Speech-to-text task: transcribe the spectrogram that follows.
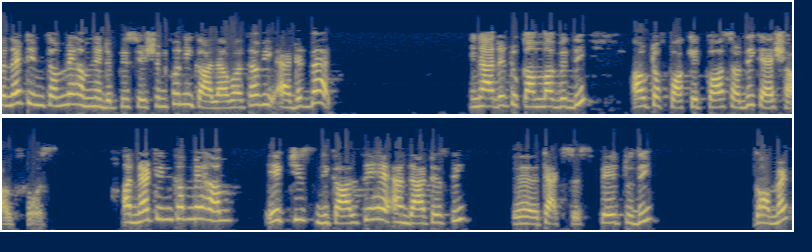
تو نیٹ انکم میں ہم نے ڈپریسن کو نکالا ہوا تھا we added back in order to come up with the out of pocket cost اور دی کیش آؤٹ فلوز اور نیٹ انکم میں ہم ایک چیز نکالتے ہیں and that is the taxes paid to the government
